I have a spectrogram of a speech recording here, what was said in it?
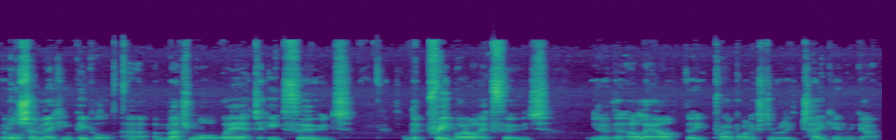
but also making people uh, much more aware to eat foods, the prebiotic foods, you know, that allow the probiotics to really take in the gut.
